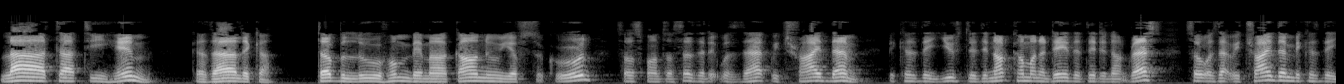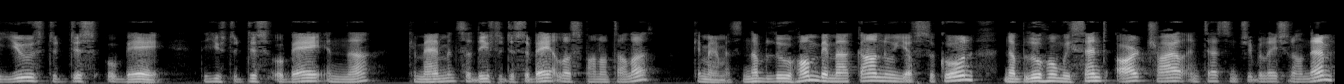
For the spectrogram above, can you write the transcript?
لا تأتيهم كذلك Tabluhum bima kanu yafsukun. So Allah says that it was that we tried them because they used, they did not come on a day that they did not rest. So it was that we tried them because they used to disobey. They used to disobey in the commandments. So they used to disobey Allah subhanahu wa ta'ala's commandments. Nabluhum bima kanu yafsukun. Nabluhum, we sent our trial and test and tribulation on them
